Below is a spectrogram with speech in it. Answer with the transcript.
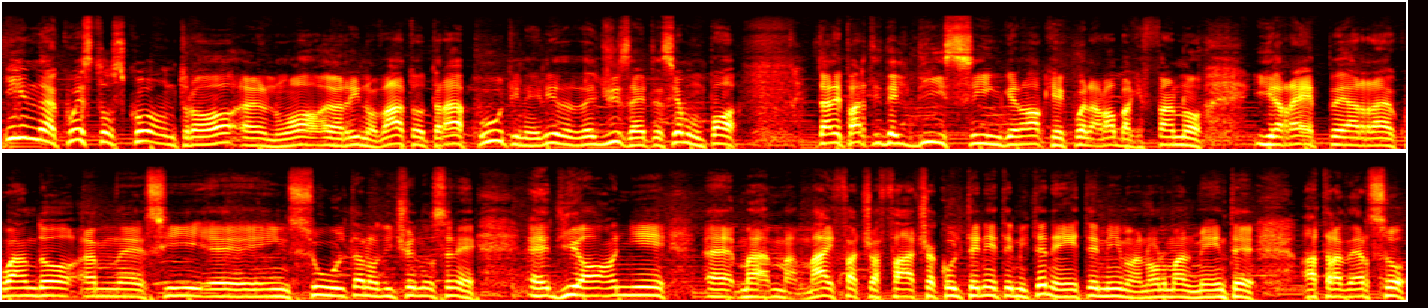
In questo scontro nuovo, rinnovato tra Putin e i leader del G7 siamo un po' dalle parti del dissing, no? che è quella roba che fanno i rapper quando um, si eh, insultano dicendosene eh, di ogni, eh, ma, ma, mai faccia a faccia col tenetemi tenetemi, ma normalmente attraverso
